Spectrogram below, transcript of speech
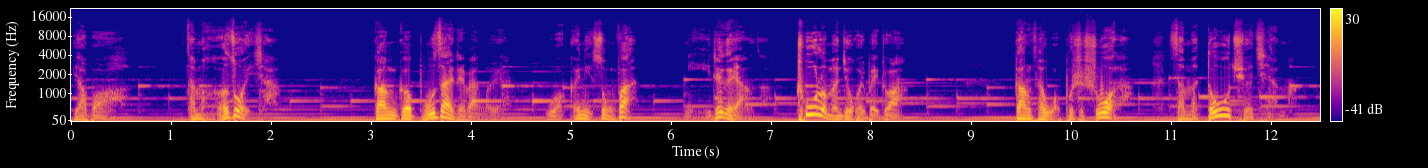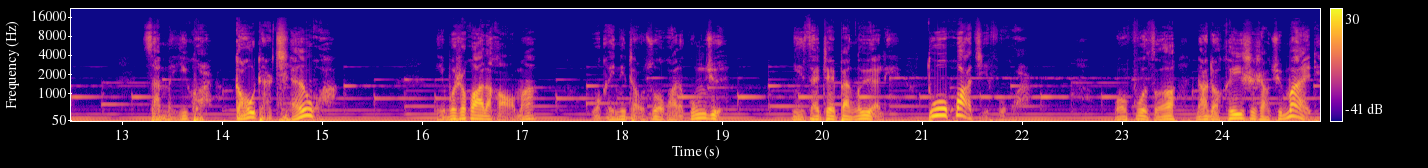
要不，咱们合作一下。刚哥不在这半个月，我给你送饭。你这个样子，出了门就会被抓。刚才我不是说了，咱们都缺钱吗？咱们一块搞点钱花。你不是画的好吗？我给你找作画的工具。你在这半个月里多画几幅画，我负责拿到黑市上去卖掉。”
